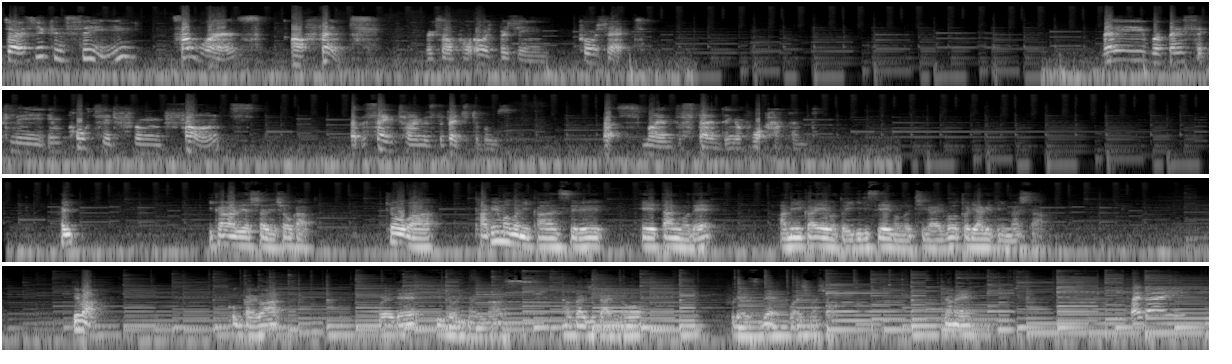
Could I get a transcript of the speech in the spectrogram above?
So, as you can see, some words are French. For example, aubergine, courgette. They were basically imported from France at the same time as the vegetables. That's my understanding of what happened. はい。いかがでしたでしょうか今日は食べ物に関する英単語でアメリカ英語とイギリス英語の違いを取り上げてみました。では、今回はこれで以上になります。また次回のフレーズでお会いしましょう。じゃあね。バイバイ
